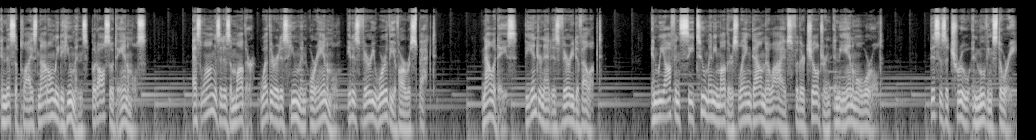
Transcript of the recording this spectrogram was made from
And this applies not only to humans but also to animals. As long as it is a mother, whether it is human or animal, it is very worthy of our respect. Nowadays, the internet is very developed. And we often see too many mothers laying down their lives for their children in the animal world. This is a true and moving story.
